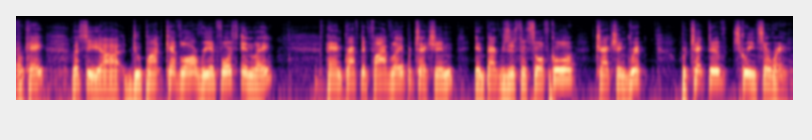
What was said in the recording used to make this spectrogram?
Okay, let's see. Uh, DuPont Kevlar reinforced inlay, handcrafted five layer protection, impact resistant soft core, traction grip, protective screen surround.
